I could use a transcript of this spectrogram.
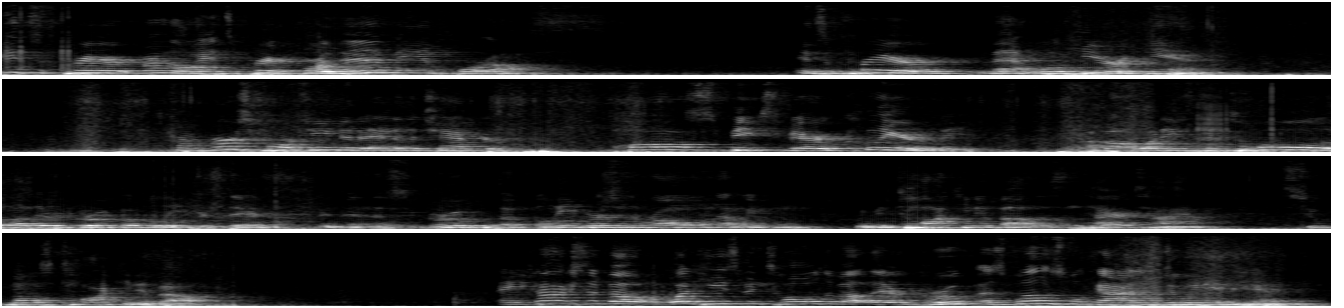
It's a prayer, by the way, it's a prayer for them and for us. It's a prayer that we'll hear again. From verse 14 to the end of the chapter, Paul speaks very clearly about what he's been told about their group of believers. There's been this group of believers in Rome that we've been, we've been talking about this entire time. It's Paul's talking about. And he talks about what he's been told about their group as well as what God is doing in him.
